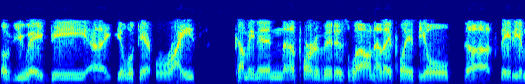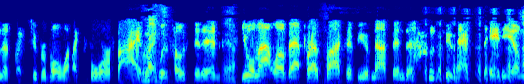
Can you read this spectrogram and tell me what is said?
of UAB. Uh, you look at Rice coming in a part of it as well. Now they play at the old uh, stadium that's like Super Bowl, what, like four or five right. was hosted in. Yeah. You will not love that press box if you have not been to, to that stadium.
